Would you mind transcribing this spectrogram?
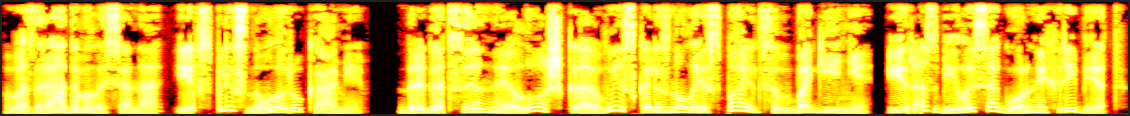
Возрадовалась она и всплеснула руками. Драгоценная ложка выскользнула из пальцев богини и разбилась о горный хребет.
